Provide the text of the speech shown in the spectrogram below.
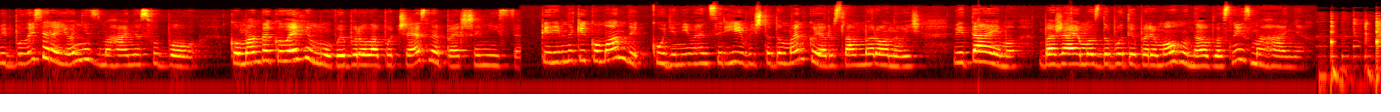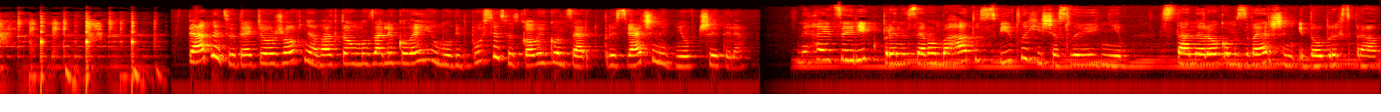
відбулися районні змагання з футболу. Команда колегіуму виборола почесне перше місце. Керівники команди Кудін Євген Сергійович та Доменко Ярослав Миронович. Вітаємо! Бажаємо здобути перемогу на обласних змаганнях. В п'ятницю 3 жовтня в актовому залі колегіуму відбувся святковий концерт, присвячений Дню вчителя. Нехай цей рік принесе вам багато світлих і щасливих днів, стане роком звершень і добрих справ.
